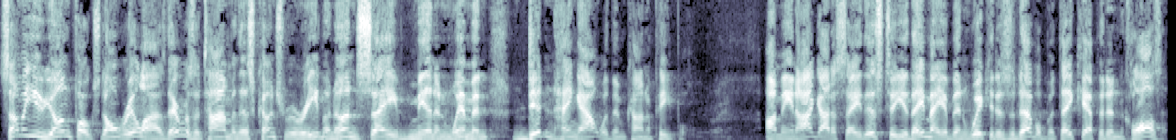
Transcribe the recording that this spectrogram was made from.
Some of you young folks don't realize there was a time in this country where even unsaved men and women didn't hang out with them kind of people. I mean, I got to say this to you. They may have been wicked as the devil, but they kept it in the closet.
